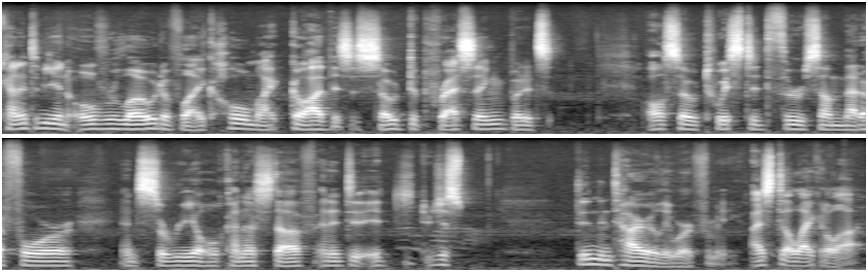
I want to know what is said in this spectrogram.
kind of to be an overload of like, oh my god, this is so depressing, but it's also twisted through some metaphor and surreal kind of stuff, and it it just didn't entirely work for me. I still like it a lot,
